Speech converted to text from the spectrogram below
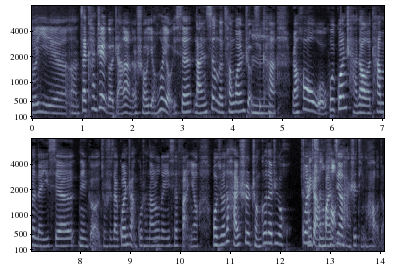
所以嗯，在看这个展览的时候，也会有一些男性的参观者去看，然后我会观察到了他们的一些那个就是在观展过程当中的一些反应。我觉得还是整个的这个。观展环境还是挺好的，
